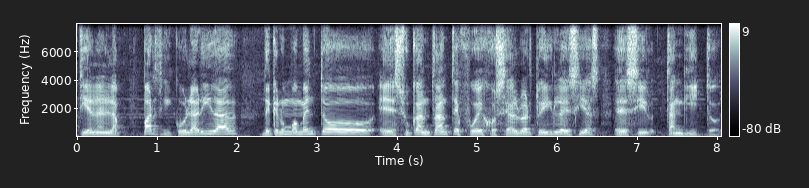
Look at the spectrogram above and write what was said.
tienen la particularidad de que en un momento eh, su cantante fue José Alberto Iglesias, es decir, Tanguito,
